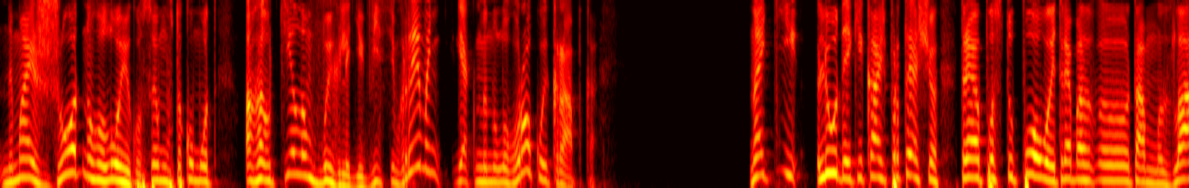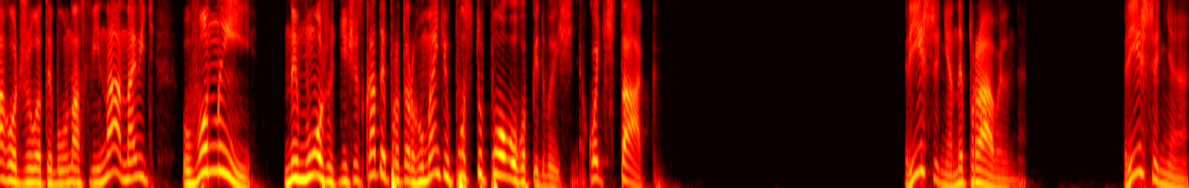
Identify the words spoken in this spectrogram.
не має жодного логіку в своєму в такому от оголтілому вигляді. 8 гривень, як минулого року, і крапка. Навіть ті люди, які кажуть про те, що треба поступово і треба е, там злагоджувати, бо у нас війна, навіть вони не можуть нічого сказати проти аргументів поступового підвищення. Хоч так. Рішення неправильне. Рішення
